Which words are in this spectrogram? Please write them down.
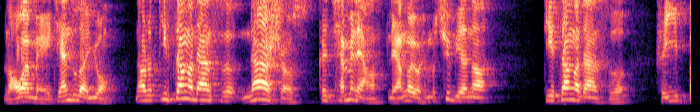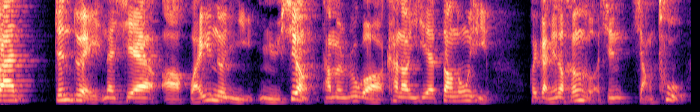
老外每天都在用。那说第三个单词 nauseous 跟前面两两个有什么区别呢？第三个单词是一般。针对那些啊怀孕的女女性，她们如果看到一些脏东西，会感觉到很恶心，想吐，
